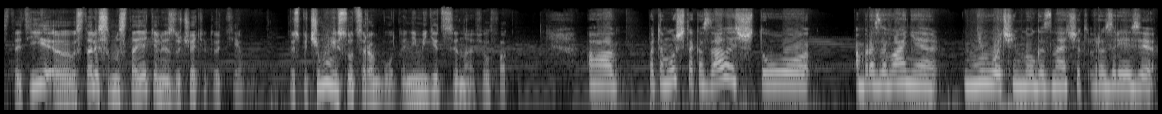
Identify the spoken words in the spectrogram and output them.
статьи, э, вы стали самостоятельно изучать эту тему. То есть почему не соцработа, не медицина, а филфак? А, потому что казалось, что образование не очень много значит в разрезе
